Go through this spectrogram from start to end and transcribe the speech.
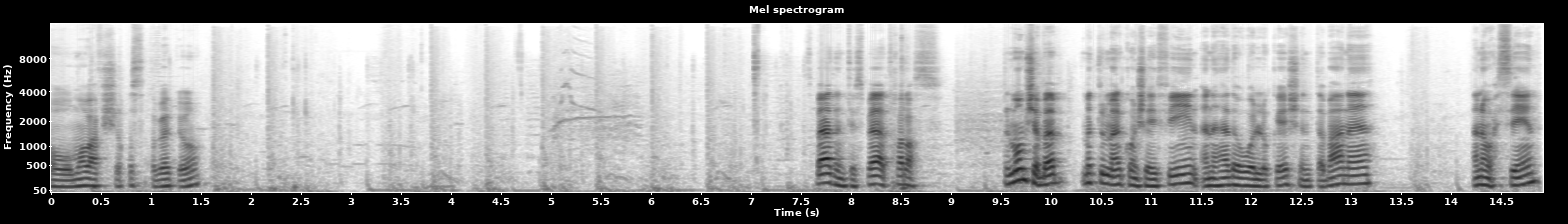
وما بعرف إيش القصة تبعته إثبات أنت إثبات خلص المهم شباب مثل ما أنكم شايفين أنا هذا هو اللوكيشن تبعنا. أنا وحسين.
